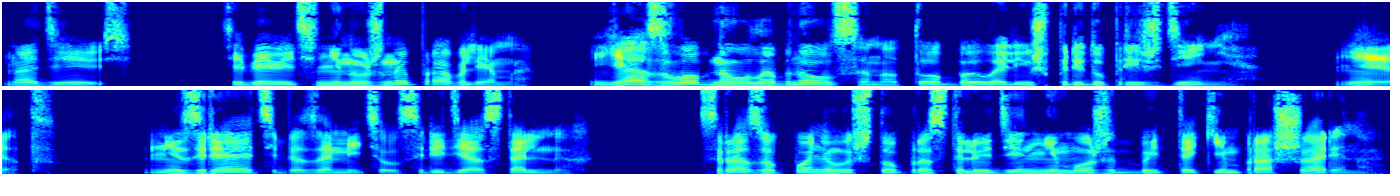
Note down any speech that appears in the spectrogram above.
«Надеюсь. Тебе ведь не нужны проблемы?» Я злобно улыбнулся, но то было лишь предупреждение. «Нет, не зря я тебя заметил среди остальных. Сразу понял, что простолюдин не может быть таким прошаренным.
